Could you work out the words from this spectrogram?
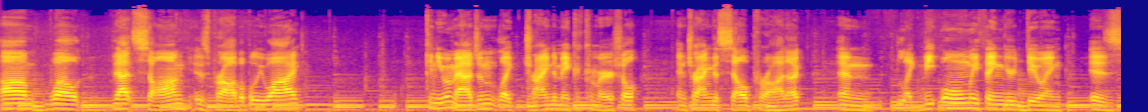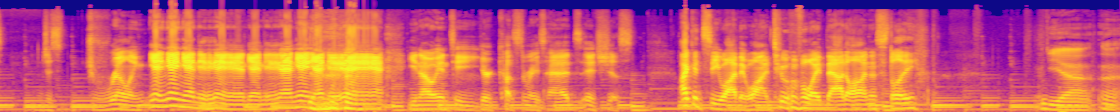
know. Um, well, that song is probably why. Can you imagine, like, trying to make a commercial and trying to sell product, and, like, the only thing you're doing is just drilling, you know, into your customers' heads? It's just. I could see why they wanted to avoid that, honestly. Yeah, uh,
